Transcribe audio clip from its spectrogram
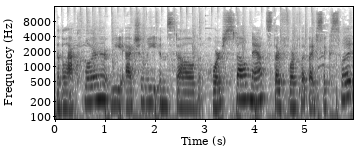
The black floor, we actually installed horse stall mats. They're four foot by six foot,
